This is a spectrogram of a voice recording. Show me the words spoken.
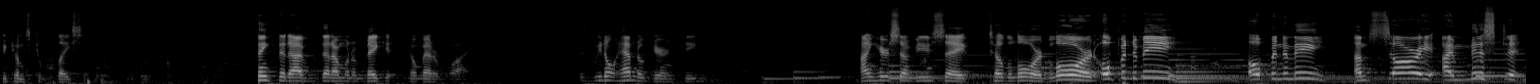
becomes complacent. Think that, I've, that I'm going to make it no matter what. Because we don't have no guarantee. I hear some of you say, Tell the Lord, Lord, open to me. Open to me. I'm sorry I missed it.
